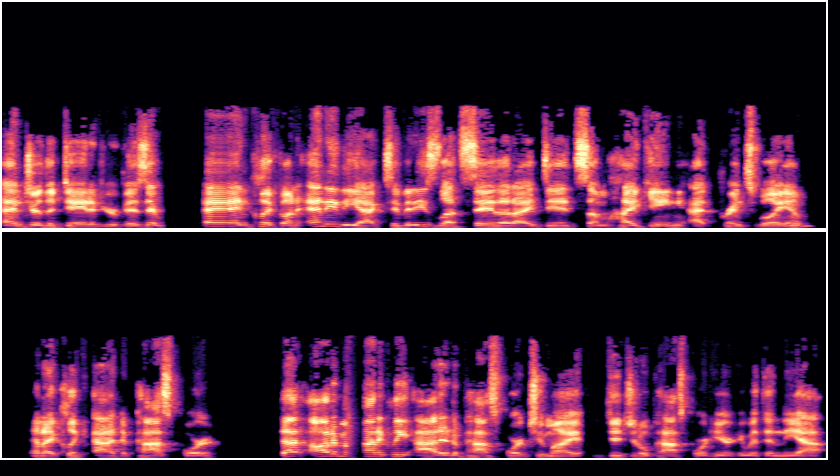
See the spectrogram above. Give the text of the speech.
enter the date of your visit. and click on any of the activities. Let's say that I did some hiking at Prince William and I click add to passport. That automatically added a passport to my digital passport here within the app.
